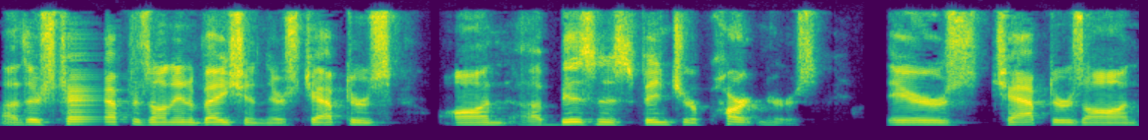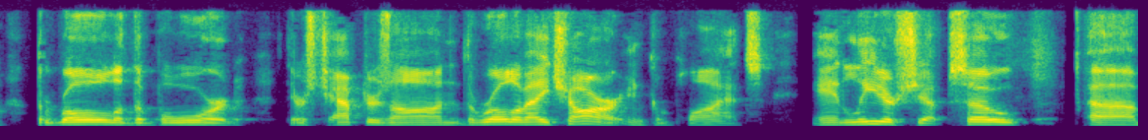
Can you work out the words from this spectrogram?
uh, there's chapters on innovation. There's chapters on uh, business venture partners. There's chapters on the role of the board. There's chapters on the role of HR in compliance and leadership. So uh,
